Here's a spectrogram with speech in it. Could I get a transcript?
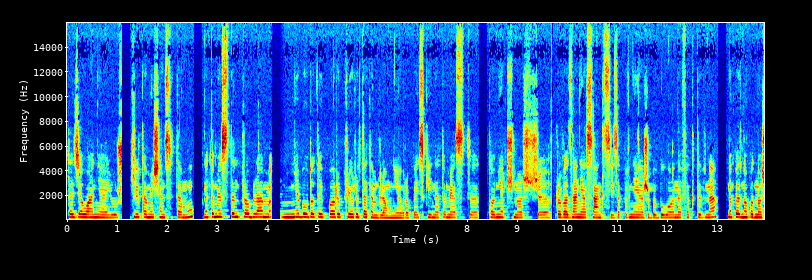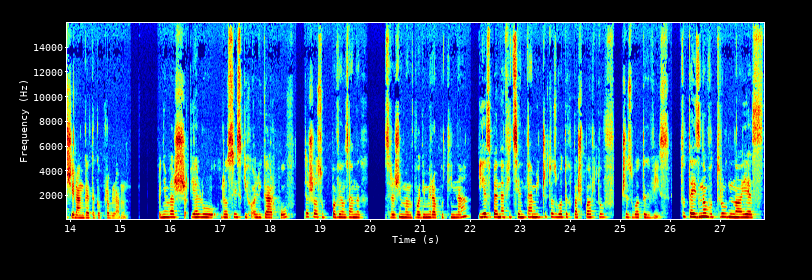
te działania już kilka miesięcy temu, natomiast ten problem nie był do tej pory priorytetem dla Unii Europejskiej, natomiast konieczność e, wprowadzania sankcji, zapewnienia, żeby były one efektywne, na pewno podnosi rangę tego problemu. Ponieważ wielu rosyjskich oligarchów, też osób powiązanych z reżimem Władimira Putina, jest beneficjentami czy to złotych paszportów, czy złotych wiz. Tutaj znowu trudno jest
